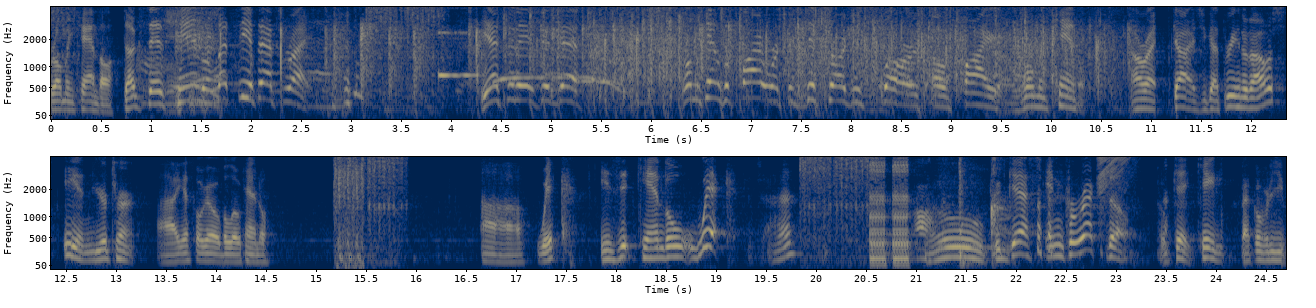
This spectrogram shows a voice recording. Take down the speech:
Roman candle. Doug says candle. Let's see if that's right. Yes, it is. Good guess. Roman candle's a firework that discharges stars of fire. Roman candle. All right, guys, you got $300. Ian, your turn. Uh, I guess we'll go below candle. Uh, wick. Is it candle wick? Huh? Oh, good guess. Incorrect, though. Okay, Katie, back over to you.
